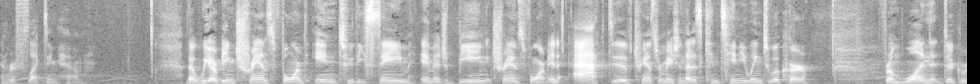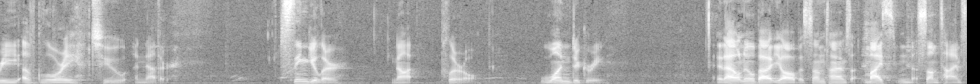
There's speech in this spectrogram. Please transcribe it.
and reflecting Him. That we are being transformed into the same image, being transformed, an active transformation that is continuing to occur from one degree of glory to another. Singular, not plural. One degree. And I don't know about y'all, but sometimes my sometimes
